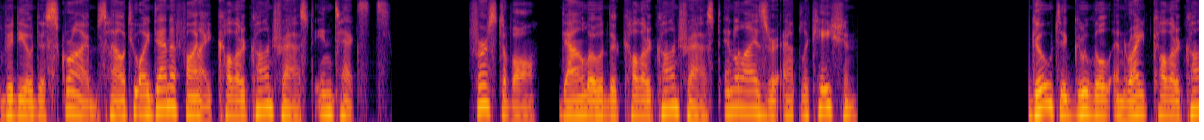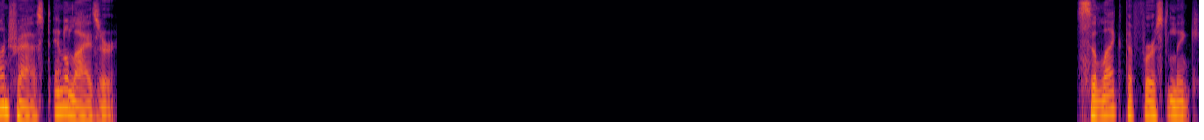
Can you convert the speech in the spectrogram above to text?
video describes how to identify color contrast in texts. First of all, download the Color Contrast Analyzer application. Go to Google and write Color Contrast Analyzer. Select the first link.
